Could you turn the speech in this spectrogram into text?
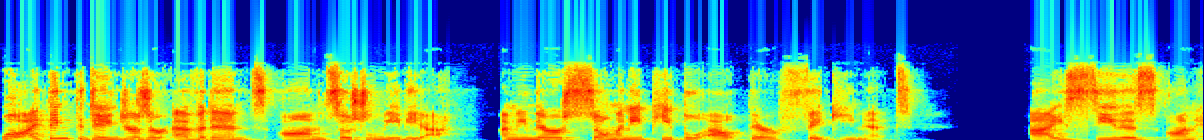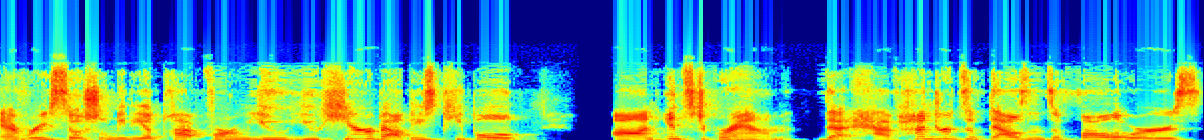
Well, I think the dangers are evident on social media. I mean, there are so many people out there faking it. I see this on every social media platform. You you hear about these people on Instagram that have hundreds of thousands of followers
